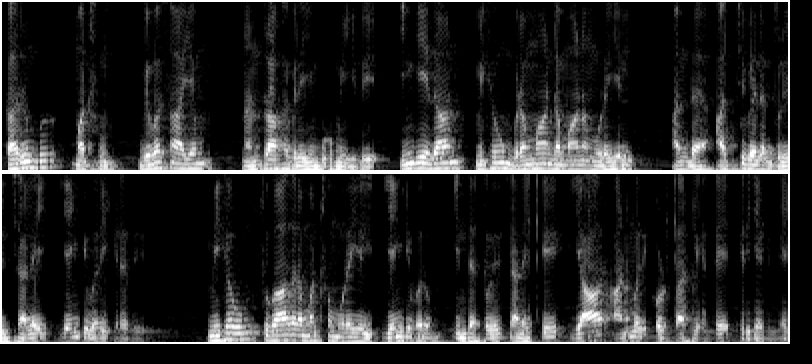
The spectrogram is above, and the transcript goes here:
கரும்பு மற்றும் விவசாயம் நன்றாக விளையும் பூமி இது. இங்கேதான் மிகவும் பிரம்மாண்டமான முறையில் அந்த அச்சு வெல்லம் தொழிற்சாலை இயங்கி வருகிறது. மிகவும் சுகாதாரமற்ற முறையில் இயங்கி வரும் இந்த தொழிற்சாலைக்கு யார் அனுமதி கொடுத்தார்கள் என்றே தெரியவில்லை.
